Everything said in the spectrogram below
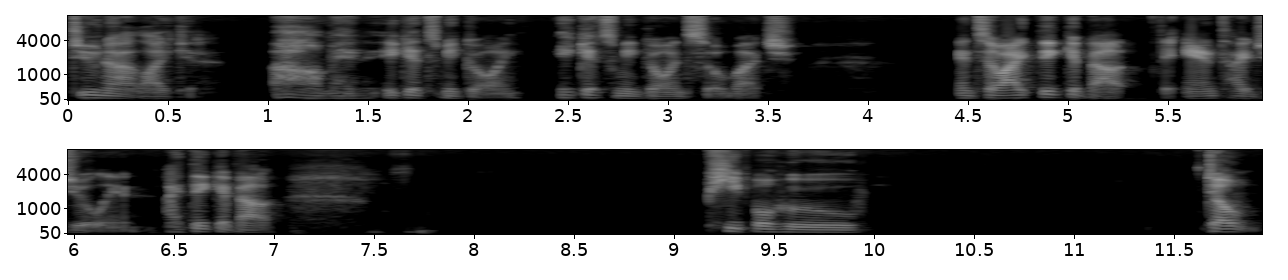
Do not like it. Oh man, it gets me going. It gets me going so much. And so I think about the anti Julian. I think about people who don't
